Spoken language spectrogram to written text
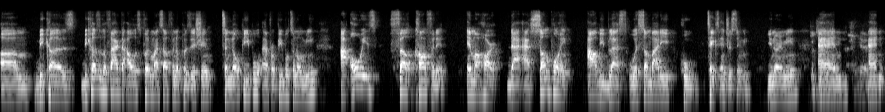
Um, because because of the fact that I was putting myself in a position to know people and for people to know me, I always felt confident in my heart that at some point I'll be blessed with somebody who takes interest in me. You know what I mean? And yeah. and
